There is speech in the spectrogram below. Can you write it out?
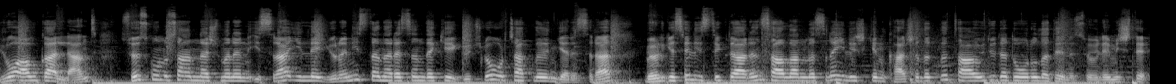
Yoav Gallant, söz konusu anlaşmanın İsrail ile Yunanistan arasındaki güçlü ortaklığın yanı sıra bölgesel istikrarın sağlanmasına ilişkin karşılıklı taahhüdü de doğruladığını söylemişti.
